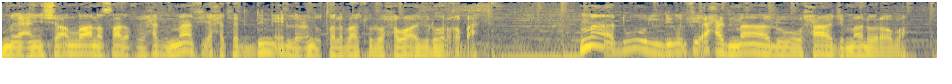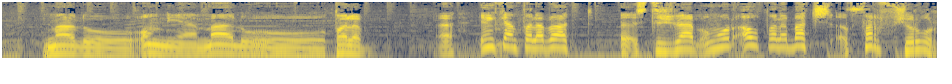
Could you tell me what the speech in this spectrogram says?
يعني إن شاء الله أنا صادق في حلفي ما في أحد في هذه الدنيا إلا عنده طلبات وله حوائج وله رغبات. ما تقول في أحد ما له حاجة ما له رغبة. ما له أمنية ما له طلب. آه، إن كان طلبات آه، استجلاب أمور أو طلبات صرف شرور.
